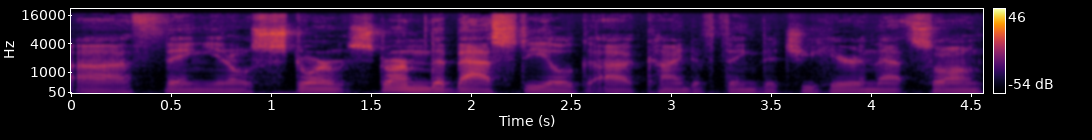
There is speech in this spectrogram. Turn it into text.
uh, thing, you know, storm storm the Bastille uh, kind of thing that you hear in that song.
